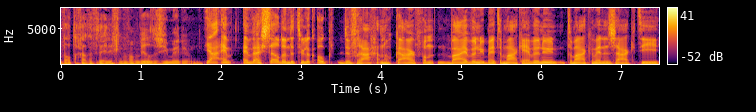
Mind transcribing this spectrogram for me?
wat gaat de verdediging van Wilders hiermee doen. Ja, en, en wij stelden natuurlijk ook de vraag aan elkaar van waar hebben we nu mee te maken? Hebben we nu te maken met een zaak die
